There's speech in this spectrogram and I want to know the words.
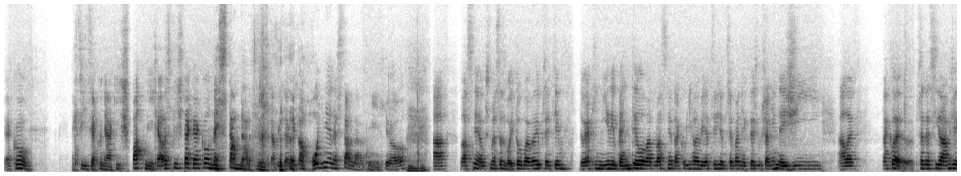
jako, nechci říct jako nějakých špatných, ale spíš tak jako nestandardních, abych tak řekla hodně nestandardních, jo. Mm-hmm. A vlastně už jsme se s Vojtou bavili předtím, do jaký míry ventilovat vlastně takovéhle věci, že třeba někteří už ani nežijí, ale takhle předesílám, že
